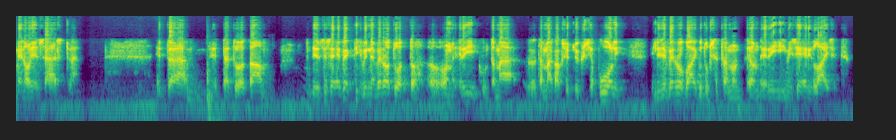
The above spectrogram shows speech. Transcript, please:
menojen säästöä. Että, että tuota, tietysti se efektiivinen verotuotto on eri kuin tämä, tämä 21,5, eli se verovaikutukset on, on eri ihmisiä erilaiset.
